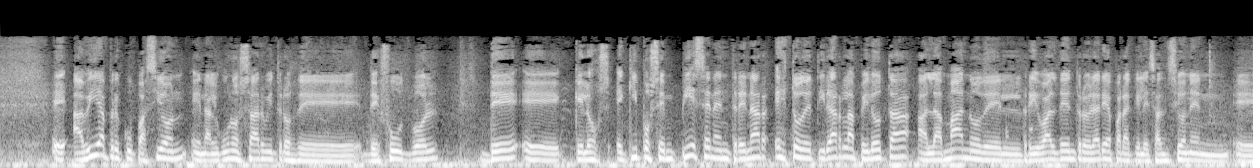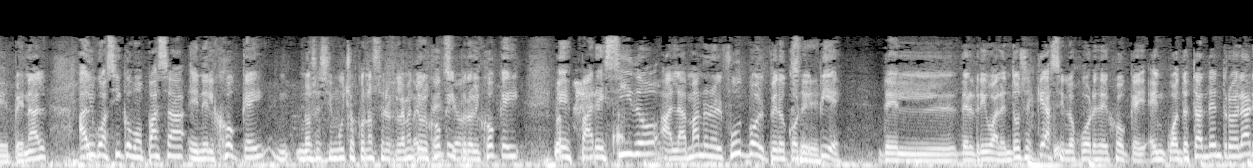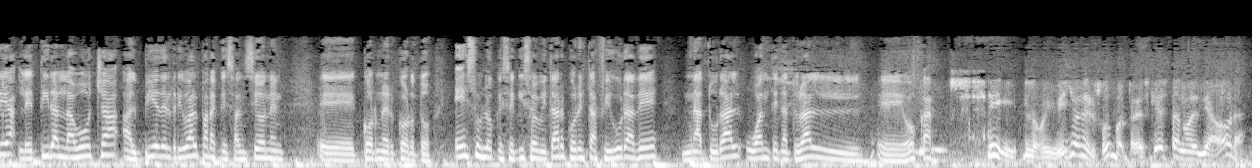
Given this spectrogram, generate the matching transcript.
Eh, había preocupación en algunos árbitros de, de fútbol de eh, que los equipos empiecen a entrenar esto de tirar la pelota a la mano del rival dentro del área para que le sancionen eh, penal. Algo así como pasa en el hockey. No sé si muchos conocen el reglamento del hockey, pero el hockey es parecido a la mano en el fútbol, pero con el pie del, del rival. Entonces, ¿qué hacen los jugadores de hockey? En cuanto están dentro del área, le tiran la bocha al pie del rival para que sancionen eh, córner corto. Eso es lo que se quiso evitar con esta figura de natural o antinatural, eh, Oscar. Sí, lo viví yo en el fútbol, pero es que esta no es de ahora.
